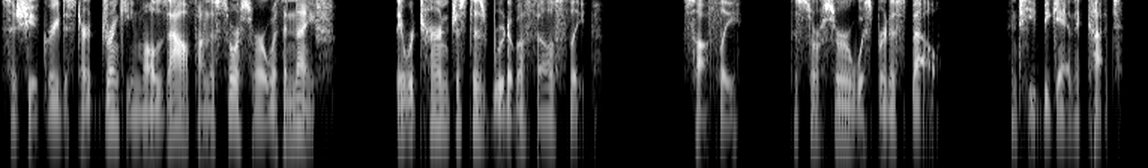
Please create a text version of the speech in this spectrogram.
so she agreed to start drinking while Zal found a sorcerer with a knife. They returned just as Rudaba fell asleep. Softly, the sorcerer whispered a spell, and he began to cut.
